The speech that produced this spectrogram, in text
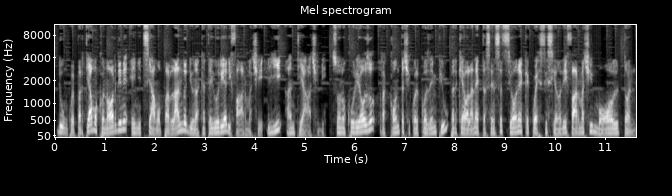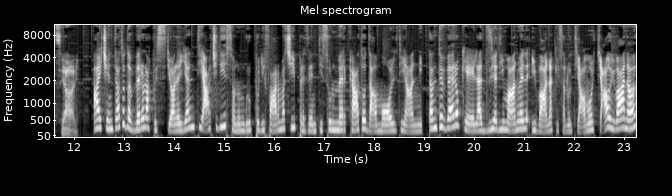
Dunque partiamo con ordine e iniziamo parlando di una categoria di farmaci, gli antiacidi. Sono curioso, raccontaci qualcosa in più perché ho la netta sensazione che questi siano dei farmaci molto anziani. Hai centrato davvero la questione. Gli antiacidi sono un gruppo di farmaci presenti sul mercato da molti anni. Tanto è vero che la zia di Manuel, Ivana, che salutiamo, ciao Ivana,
